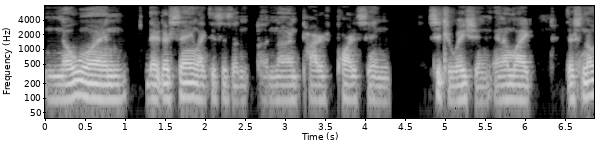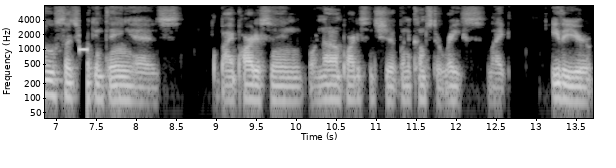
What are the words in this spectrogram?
no one they're, they're saying like this is a, a non-partisan situation, and I'm like, there's no such fucking thing as bipartisan or nonpartisanship when it comes to race. Like either you're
